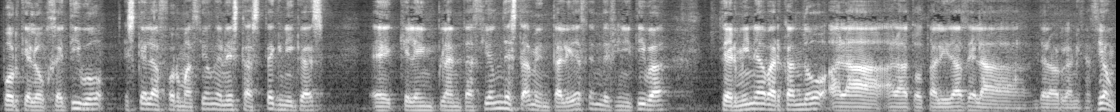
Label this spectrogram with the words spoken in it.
porque el objetivo es que la formación en estas técnicas, eh, que la implantación de esta mentalidad en definitiva, termine abarcando a la, totalidad de la, de la organización.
